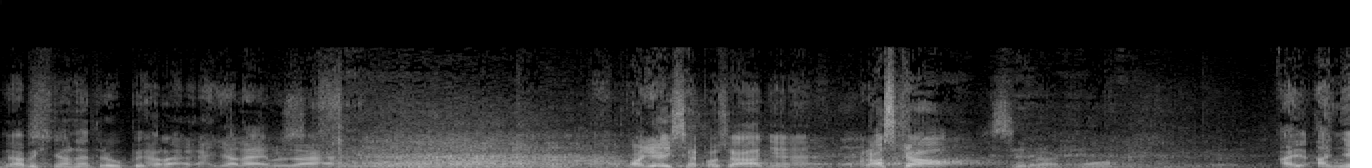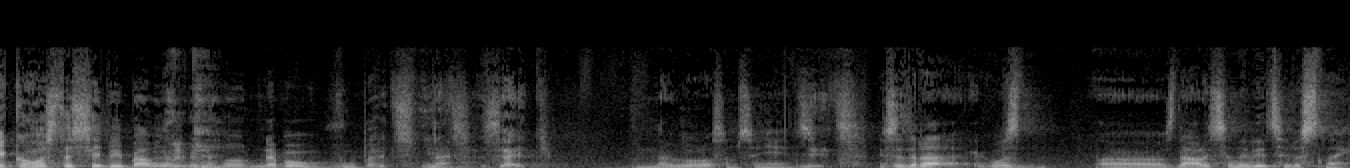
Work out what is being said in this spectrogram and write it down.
No. Já bych měl hned roupy. Hele, nedělej pořád. Podívej se pořádně. Asi tak. A, a někoho jste si vybavil, nebo, nebo vůbec nic? Ne. Zeď. Nevybavil jsem se nic. Nic. Mně se teda jako z, uh, zdály se mi věci ve snech.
